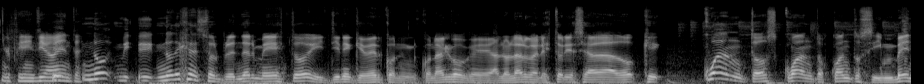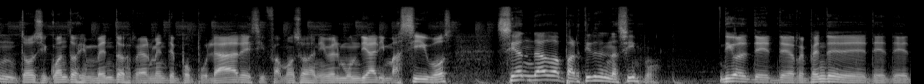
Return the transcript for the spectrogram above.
Definitivamente. Eh, no, eh, no deja de sorprenderme esto y tiene que ver con, con algo que a lo largo de la historia se ha dado, que cuántos, cuántos, cuántos inventos y cuántos inventos realmente populares y famosos a nivel mundial y masivos se han dado a partir del nazismo. Digo, de, de repente, de,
